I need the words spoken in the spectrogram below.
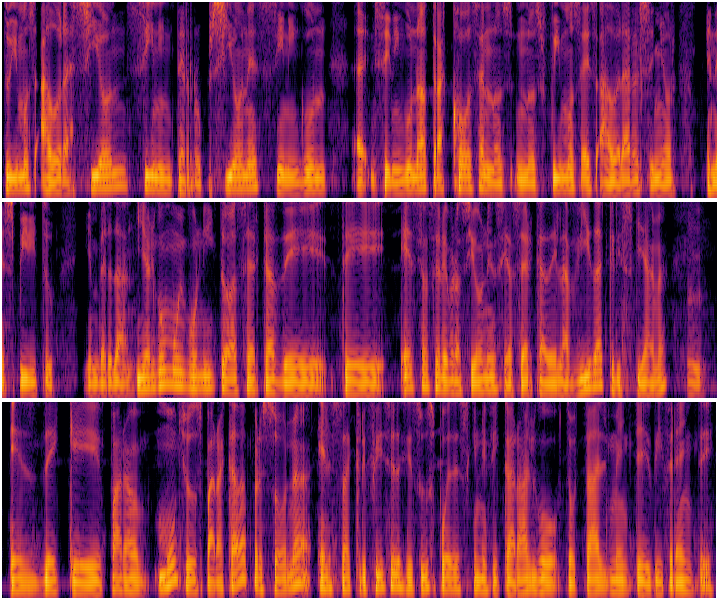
tuvimos adoración sin interrupciones, sin, ningún, eh, sin ninguna otra cosa, nos, nos fuimos es a adorar al Señor en espíritu y en verdad. Y algo muy bonito acerca de, de estas celebraciones y acerca de la vida cristiana Mm. Es de que para muchos, para cada persona, el sacrificio de Jesús puede significar algo totalmente diferente.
